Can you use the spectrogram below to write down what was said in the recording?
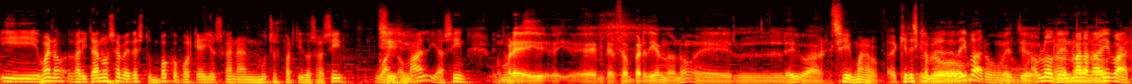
Y bueno, Garitano sabe de esto un poco, porque ellos ganan muchos partidos así, jugando sí. mal y así. Hombre, Entonces- y- y empezó perdiendo, ¿no? El Eibar. Sí, bueno, ¿quieres que hable del Eibar o metió- hablo no, del no, Málaga no. Eibar?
